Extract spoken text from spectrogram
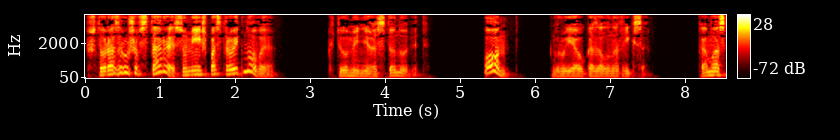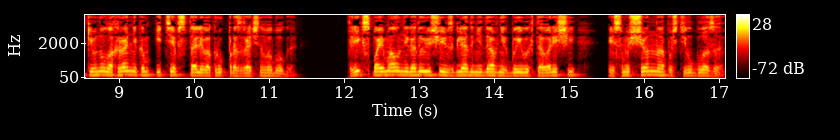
что, разрушив старое, сумеешь построить новое?» «Кто меня остановит?» «Он!» — Груя указала на Трикса. Хамас кивнул охранникам, и те встали вокруг прозрачного бога. Трикс поймал негодующие взгляды недавних боевых товарищей и смущенно опустил глаза.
